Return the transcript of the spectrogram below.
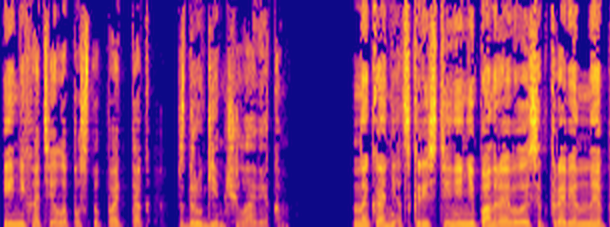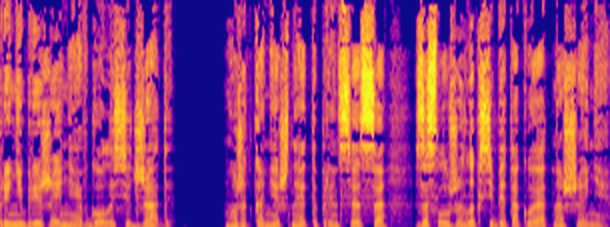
и не хотела поступать так с другим человеком. Наконец, Кристине не понравилось откровенное пренебрежение в голосе Джады. Может, конечно, эта принцесса заслужила к себе такое отношение,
